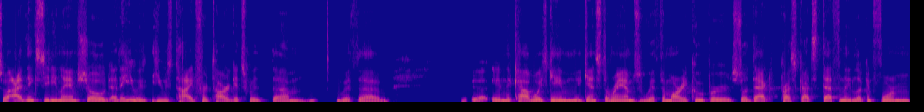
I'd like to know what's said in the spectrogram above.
so I think CeeDee Lamb showed. I think he was he was tied for targets with um, with uh, uh, in the Cowboys game against the Rams with Amari Cooper. So Dak Prescott's definitely looking for him.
